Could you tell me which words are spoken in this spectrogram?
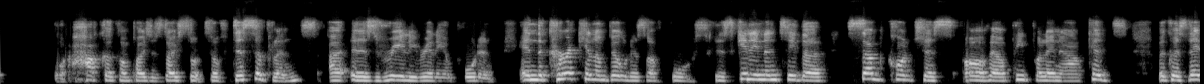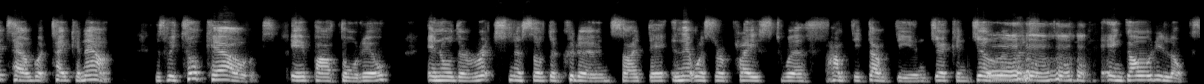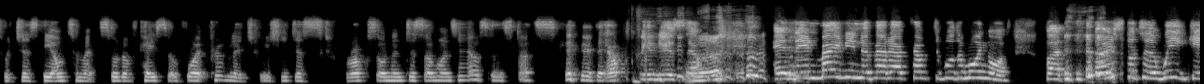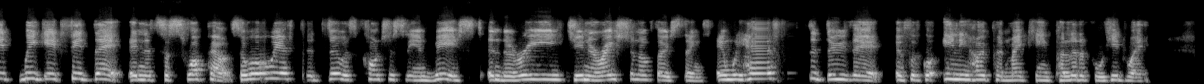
haka composers, those sorts of disciplines uh, is really, really important. And the curriculum builders, of course, is getting into the subconscious of our people and our kids, because that's how it got taken out. Is we took out e pātō reo and all the richness of the kura inside that, and that was replaced with Humpty Dumpty and Jack and Jill and and Goldilocks, which is the ultimate sort of case of white privilege, where she just rocks on into someone's house and starts helping herself, and then moaning about how comfortable the moingo was. But those sorts of we get we get fed that, and it's a swap out. So what we have to do is consciously invest in the regeneration of those things, and we have to do that if we've got any hope in making political headway,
